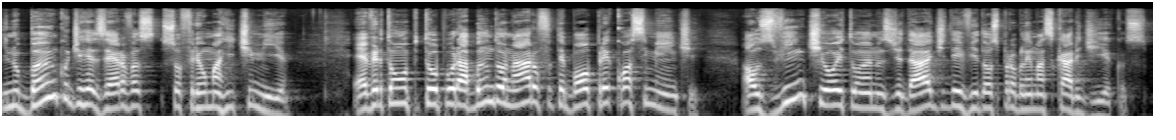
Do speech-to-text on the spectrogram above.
e no banco de reservas sofreu uma arritmia. Everton optou por abandonar o futebol precocemente, aos 28 anos de idade, devido aos problemas cardíacos.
